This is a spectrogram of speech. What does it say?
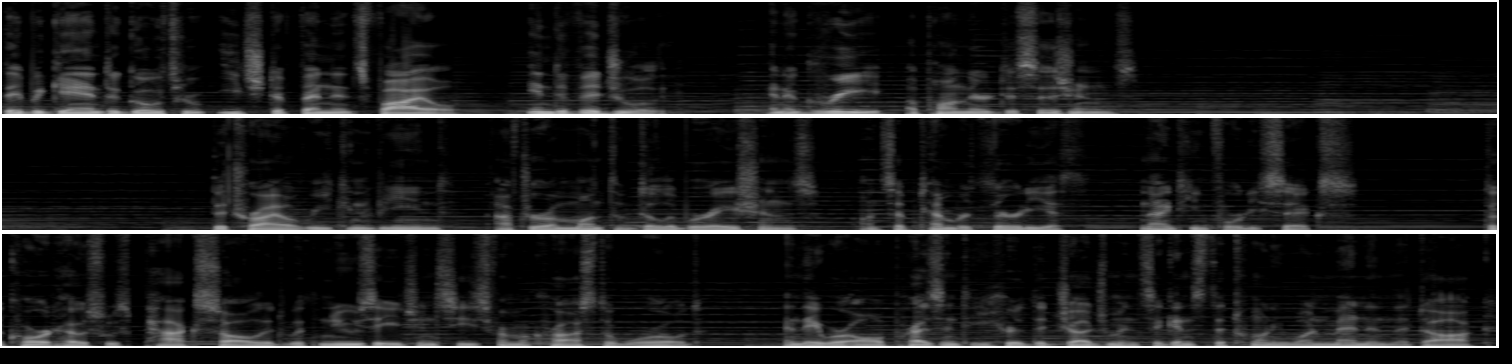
they began to go through each defendant's file individually and agree upon their decisions. The trial reconvened after a month of deliberations on September 30th, 1946. The courthouse was packed solid with news agencies from across the world, and they were all present to hear the judgments against the 21 men in the dock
